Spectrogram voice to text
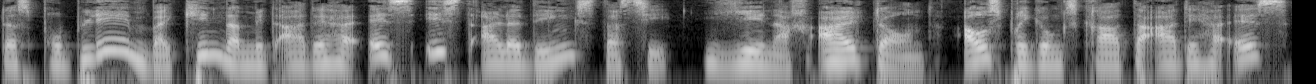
Das Problem bei Kindern mit ADHS ist allerdings, dass sie je nach Alter und Ausprägungsgrad der ADHS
